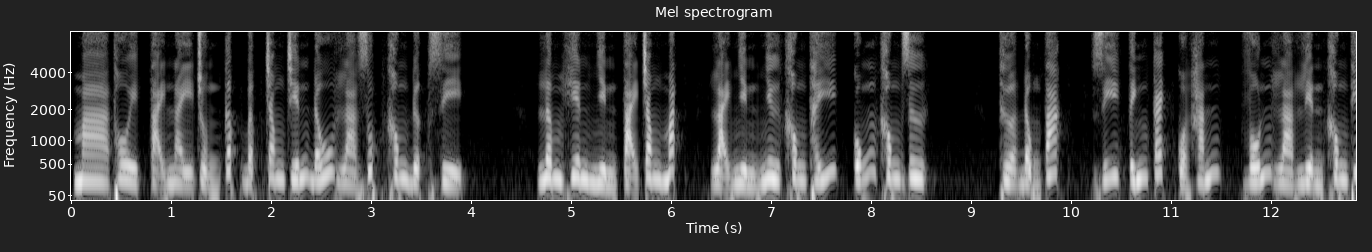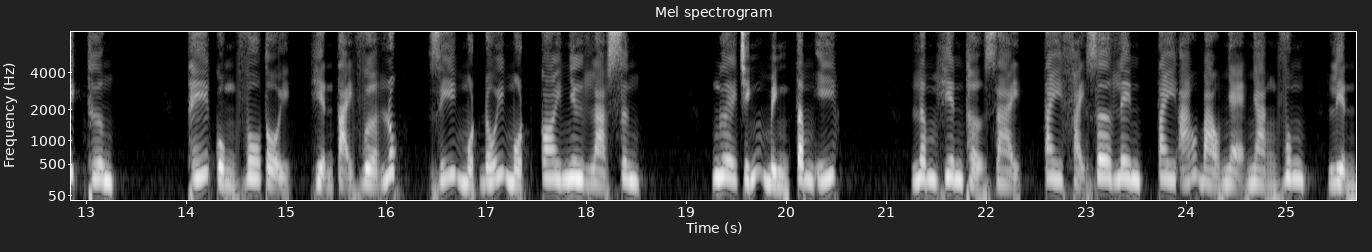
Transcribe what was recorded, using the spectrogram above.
Mà thôi tại này chủng cấp bậc trong chiến đấu là giúp không được gì. Lâm Hiên nhìn tại trong mắt, lại nhìn như không thấy, cũng không dư. Thừa động tác, dĩ tính cách của hắn, vốn là liền không thích thương. Thế cùng vô tội, hiện tại vừa lúc, dĩ một đối một coi như là sưng. Ngươi chính mình tâm ý. Lâm Hiên thở dài, tay phải giơ lên, tay áo bào nhẹ nhàng vung, liền.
